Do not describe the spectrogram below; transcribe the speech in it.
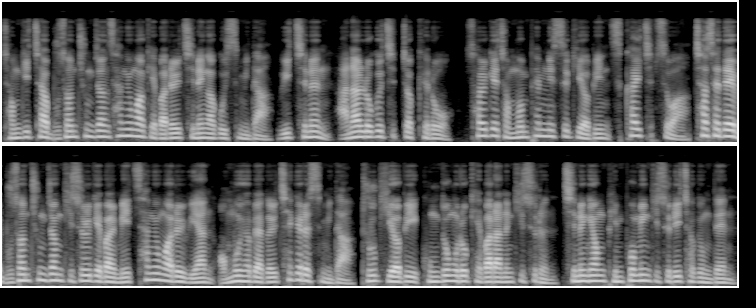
전기차 무선 충전 상용화 개발을 진행하고 있습니다. 위치는 아날로그 칩적회로 설계 전문 팹리스 기업인 스카이칩스와 차세대 무선 충전 기술 개발 및 상용화를 위한 업무 협약을 체결했습니다. 두 기업이 공동으로 개발하는 기술은 지능형 빔포밍 기술이 적용된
